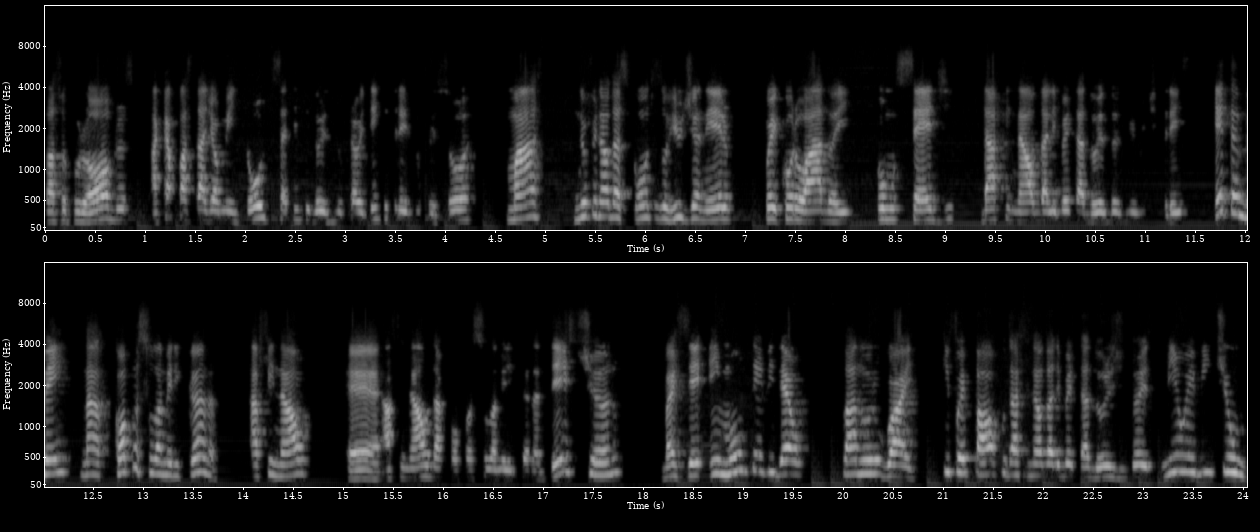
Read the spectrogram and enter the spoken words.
passou por obras, a capacidade aumentou de 72 mil para 83 mil pessoas, mas no final das contas o Rio de Janeiro foi coroado aí como sede da final da Libertadores 2023 e também na Copa Sul-Americana, a final, é, a final da Copa Sul-Americana deste ano vai ser em Montevideo, lá no Uruguai, que foi palco da final da Libertadores de 2021,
